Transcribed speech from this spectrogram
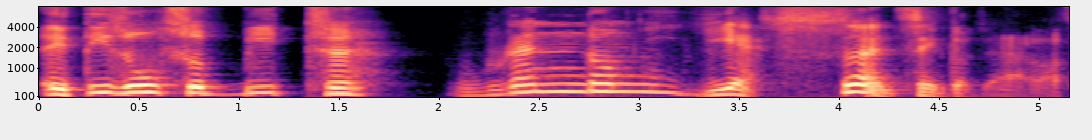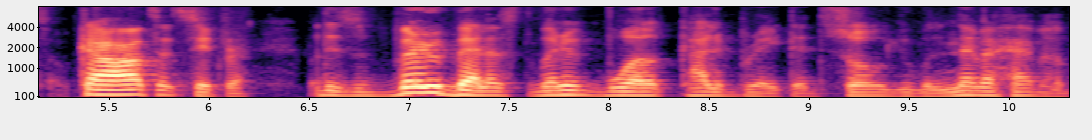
it is also a bit uh, random, yes, and say because there are lots of cards, etc. But it's very balanced, very well calibrated, so you will never have a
